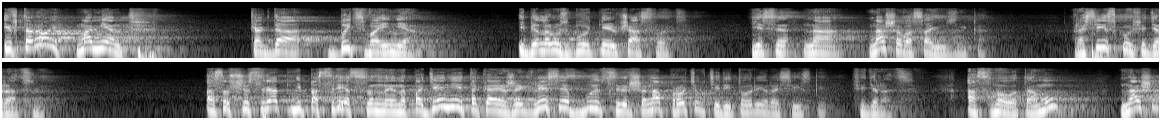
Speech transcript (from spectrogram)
И второй момент, когда быть в войне, и Беларусь будет в ней участвовать, если на нашего союзника, Российскую Федерацию – осуществят непосредственное нападение, и такая же агрессия будет совершена против территории Российской Федерации. Основа тому – наши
